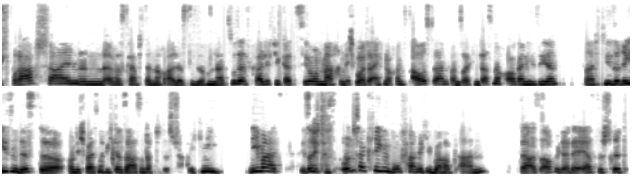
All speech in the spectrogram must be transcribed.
einen Sprachschein, einen, äh, was gab es denn noch alles? Diese 100 Zusatzqualifikationen machen. Ich wollte eigentlich noch ins Ausland. Wann soll ich denn das noch organisieren? Dann hatte ich diese Riesenliste und ich weiß noch, wie ich da saß und dachte, das schaffe ich nie. Niemals. Wie soll ich das unterkriegen? Wo fange ich überhaupt an? Da ist auch wieder der erste Schritt,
